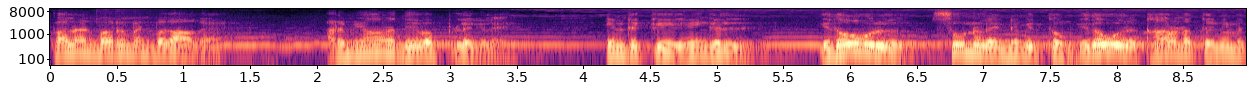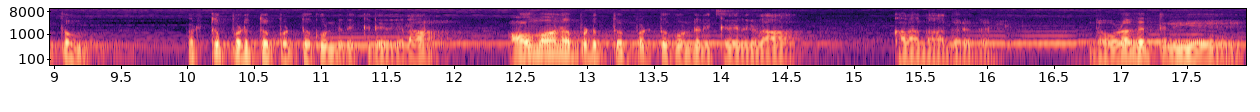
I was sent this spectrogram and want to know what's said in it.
பலன் வரும் என்பதாக. அருமையான தேவ பிள்ளைகளே இன்றைக்கு நீங்கள் ஏதோ ஒரு சூழ்நிலை நிமித்தம் ஏதோ ஒரு காரணத்தை நிமித்தம் வெட்கப்படுத்தப்பட்டு கொண்டிருக்கிறீர்களா? அவமானப்படுத்தப்பட்டு கொண்டிருக்கிறீர்களா? கலங்காதர்கள். இந்த உலகத்திலேயே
